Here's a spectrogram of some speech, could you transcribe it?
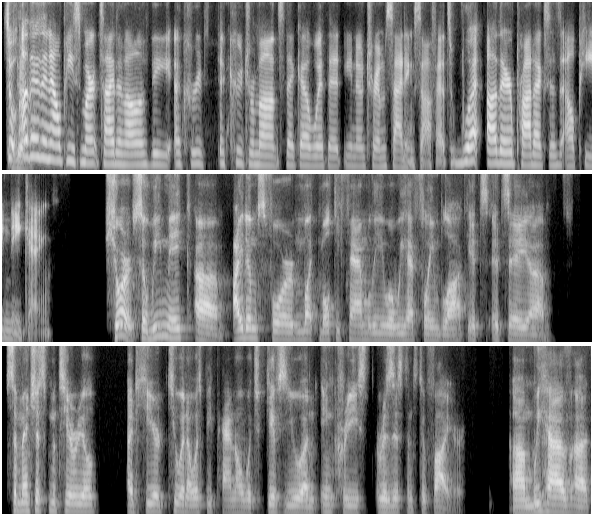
So yeah. other than LP SmartSide and all of the accoutrements that go with it, you know, trim siding soffits, what other products is LP making? Sure. So we make uh, items for like multifamily where we have FlameBlock It's it's a uh, cementitious material adhered to an OSB panel, which gives you an increased resistance to fire. Um, we have a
